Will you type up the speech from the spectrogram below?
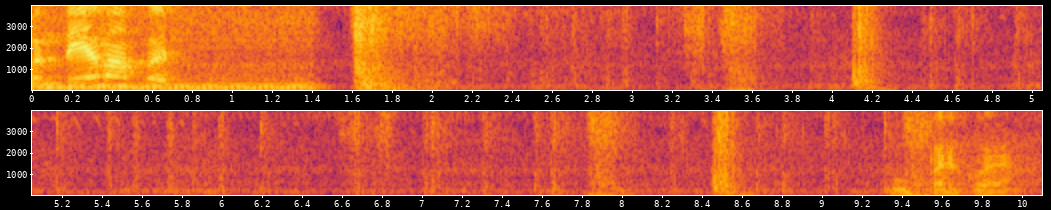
बंदे हैं वहाँ पर। ऊपर को है।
